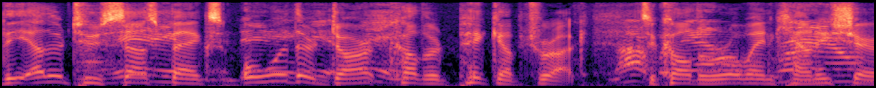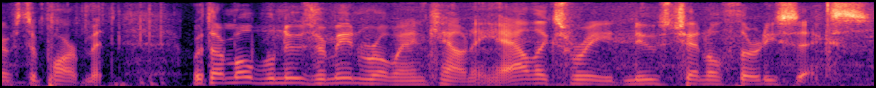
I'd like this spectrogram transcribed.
the other two suspects, or their dark-colored pickup truck to call the Rowan County Sheriff's Department. With our mobile newsroom in Rowan County, Alex Reed, News Channel 36.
